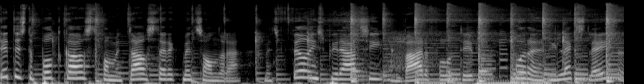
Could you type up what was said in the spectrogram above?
Dit is de podcast van Mentaal Sterk met Sandra. Met veel inspiratie en waardevolle tips voor een relaxed leven.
